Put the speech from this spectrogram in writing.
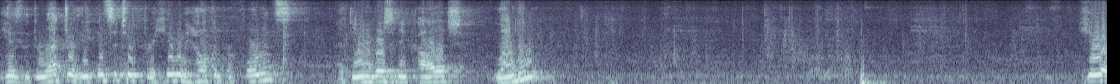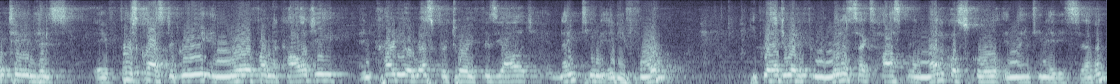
He is the director of the Institute for Human Health and Performance at the University College London. He obtained his a first-class degree in neuropharmacology and cardiorespiratory physiology in 1984. He graduated from the Middlesex Hospital Medical School in 1987.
